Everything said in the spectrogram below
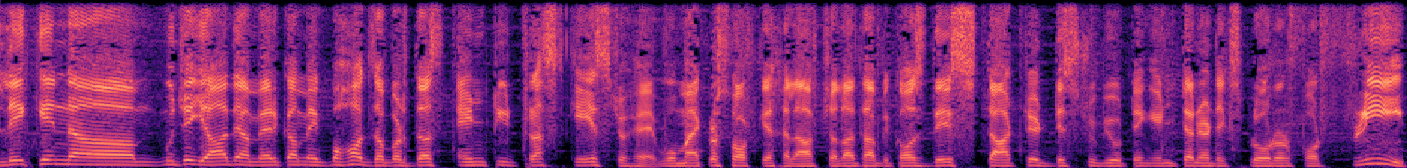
लेकिन uh, मुझे याद है अमेरिका में एक बहुत ज़बरदस्त एंटी ट्रस्ट केस जो है वो माइक्रोसॉफ्ट के खिलाफ चला था because they started distributing Internet Explorer for free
